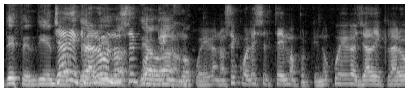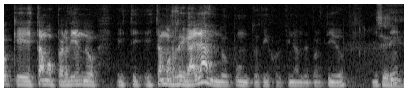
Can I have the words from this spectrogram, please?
defendiendo. Ya declaró, no sé por qué no, juega, no sé cuál es el tema, porque no juega, ya declaró que estamos perdiendo, este, estamos regalando puntos, dijo al final del partido. sí. Este,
